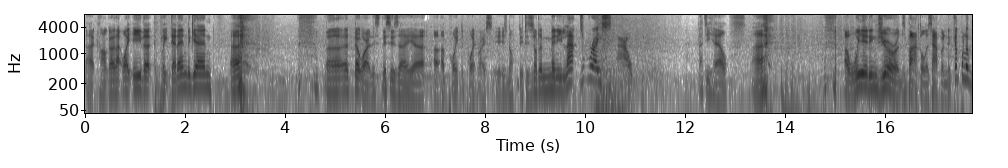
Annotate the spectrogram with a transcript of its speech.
Uh, can't go that way either. Complete dead end again. Uh, uh, don't worry, this this is a uh, a point to point race. It is not it is not a many laps race. Ow! Bloody hell! A weird endurance battle has happened. A couple of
